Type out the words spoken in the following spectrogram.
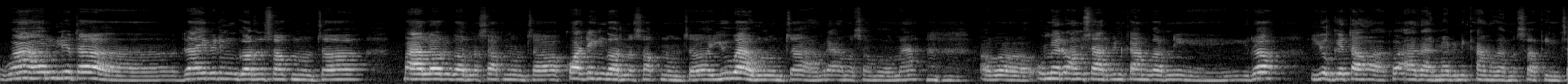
उहाँहरूले त ड्राइभिङ गर्न सक्नुहुन्छ पार्लर गर्न सक्नुहुन्छ कटिङ गर्न सक्नुहुन्छ युवा हुनुहुन्छ हाम्रो आमा समूहमा अब उमेर अनुसार पनि काम गर्ने र योग्यताको आधारमा पनि काम गर्न सकिन्छ।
